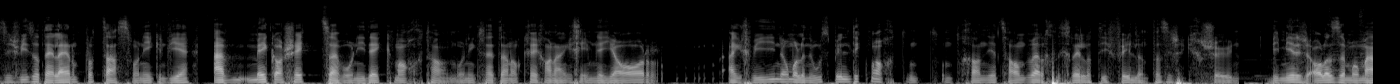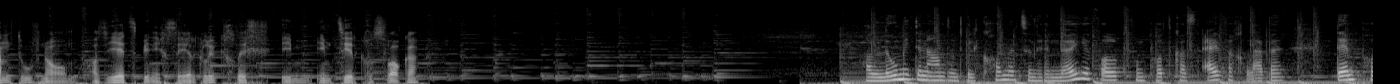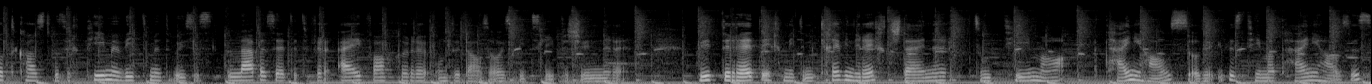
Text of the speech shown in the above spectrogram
es ist wie so der Lernprozess, den ich irgendwie auch mega schätze, den ich dort gemacht habe. Wo ich gesagt habe, okay, ich habe eigentlich in einem Jahr eigentlich wie nochmal eine Ausbildung gemacht und, und kann jetzt handwerklich relativ viel und das ist eigentlich schön. Bei mir ist alles eine Momentaufnahme. Also jetzt bin ich sehr glücklich im, im Zirkuswagen. Hallo miteinander und willkommen zu einer neuen Folge vom Podcast Einfach Leben. Dem Podcast, wo sich Themen widmet, die unser Leben vereinfachen und durch das auch ein bisschen verschönern. Heute rede ich mit dem Kevin Rechtsteiner zum Thema Tiny House oder über das Thema Tiny Houses.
